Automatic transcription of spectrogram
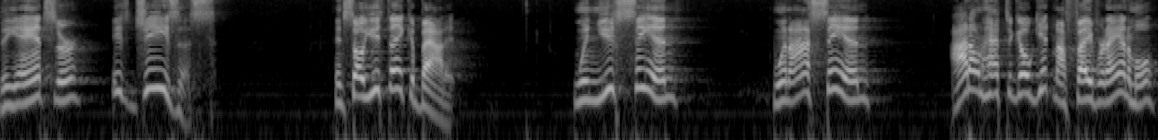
The answer is Jesus. And so you think about it. When you sin, when I sin, I don't have to go get my favorite animal.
